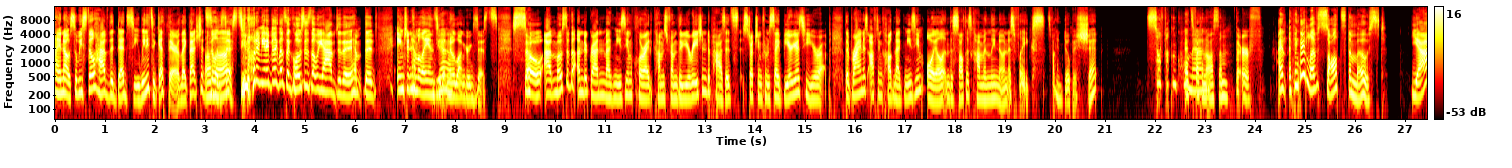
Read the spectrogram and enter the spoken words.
I know. So we still have the Dead Sea. We need to get there. Like that shit still Uh-huh. exists. You know what I mean? I feel like that's the closest that we have to the Him- the ancient Himalayan sea that no longer exists. So uh, most of the underground magnesium chloride comes from the Eurasian deposits stretching from Siberia to Europe. The brine is often called magnesium oil, and the salt is commonly known as flakes. It's fucking dope as shit. It's so fucking cool, it's man. fucking awesome. The earth. I, I think I love salts the most. Yeah.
